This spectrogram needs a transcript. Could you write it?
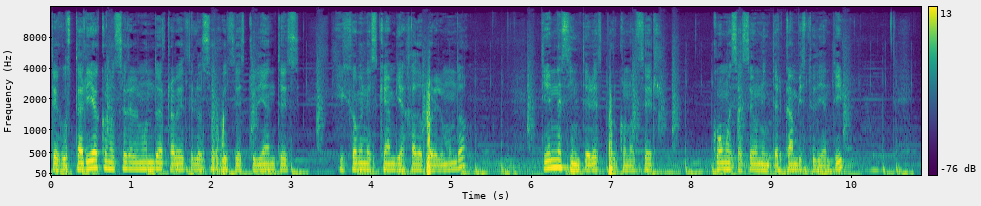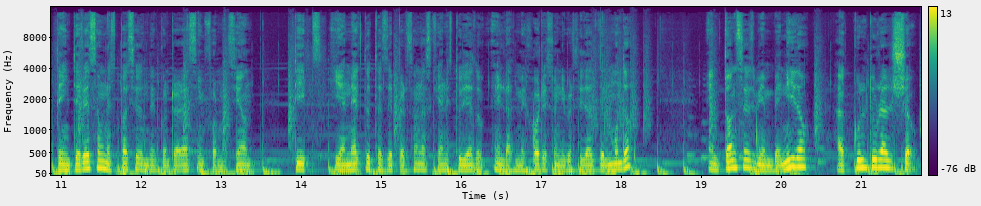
¿Te gustaría conocer el mundo a través de los ojos de estudiantes y jóvenes que han viajado por el mundo? ¿Tienes interés por conocer cómo es hacer un intercambio estudiantil? ¿Te interesa un espacio donde encontrarás información, tips y anécdotas de personas que han estudiado en las mejores universidades del mundo? Entonces, bienvenido a Cultural Shock,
